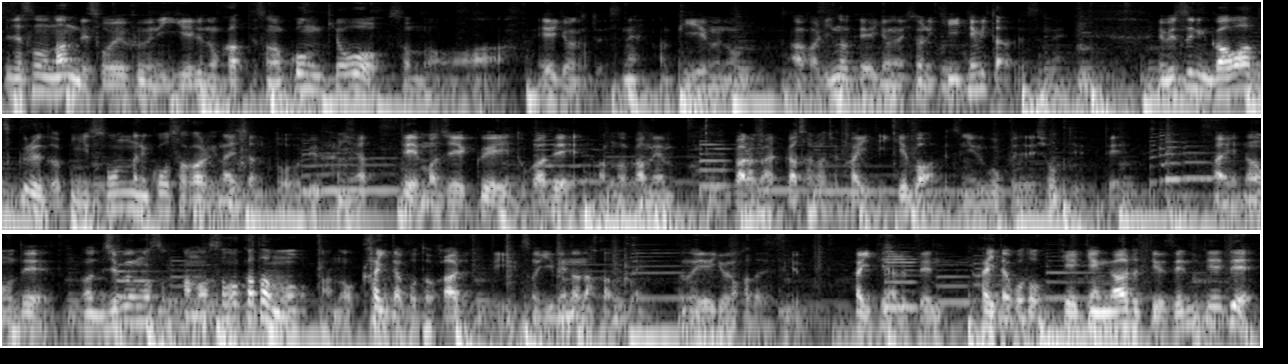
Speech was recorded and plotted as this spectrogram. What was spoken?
でそのなんでそういうふうに言えるのかってその根拠をその営業の人ですね。PM の上がりの営業の人に聞いてみたらですね。別に側作るときにそんなにコースかかるないじゃんというふうにやって、まあ、jQuery とかであの画面ガラガチャガチャ書いていけば別に動くでしょって言って、はい、なので、まあ、自分もそあのその方もあの書いたことがあるっていうその夢の中のねあの営業の方ですけど書いてある前書いたこと経験があるっていう前提で、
